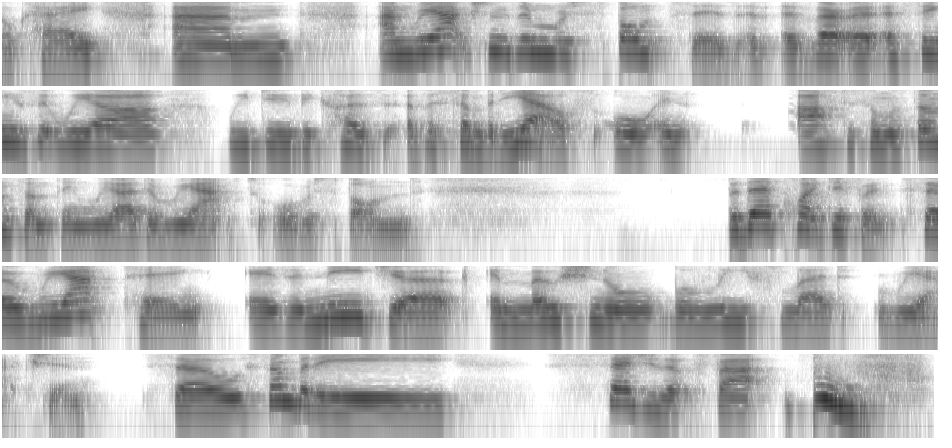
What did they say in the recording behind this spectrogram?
Okay, um, and reactions and responses are, are, are, things that we are we do because of somebody else, or in after someone's done something, we either react or respond. But they're quite different. So reacting is a knee-jerk, emotional, belief-led reaction. So somebody says you look fat, boof,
